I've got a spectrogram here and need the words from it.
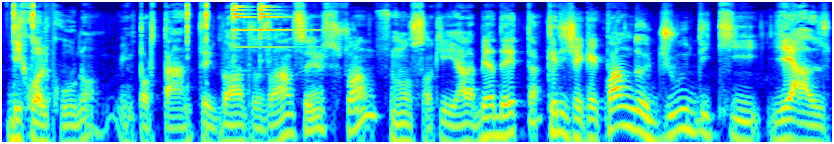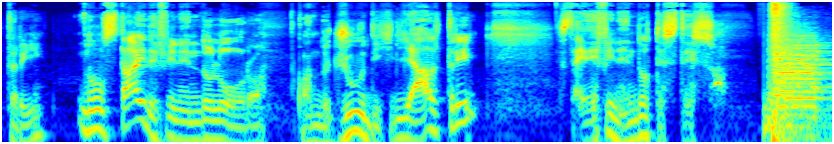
di qualcuno importante, non so chi l'abbia detta, che dice che quando giudichi gli altri non stai definendo loro, quando giudichi gli altri stai definendo te stesso.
